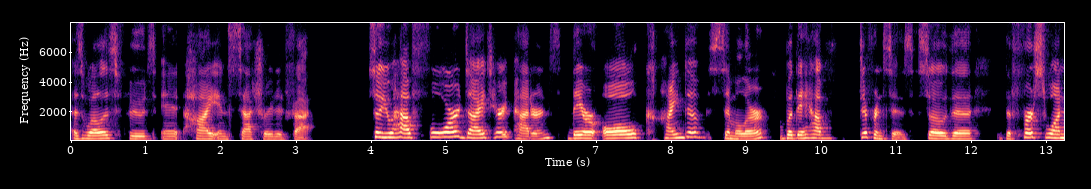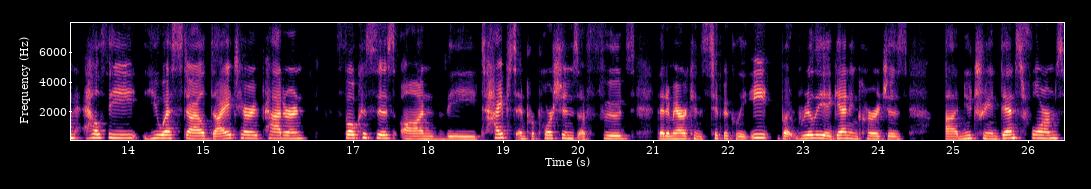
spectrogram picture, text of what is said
as well as foods in, high in saturated fat. So you have four dietary patterns. They are all kind of similar, but they have differences. So the the first one, healthy US style dietary pattern, focuses on the types and proportions of foods that Americans typically eat, but really again encourages uh, nutrient dense forms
